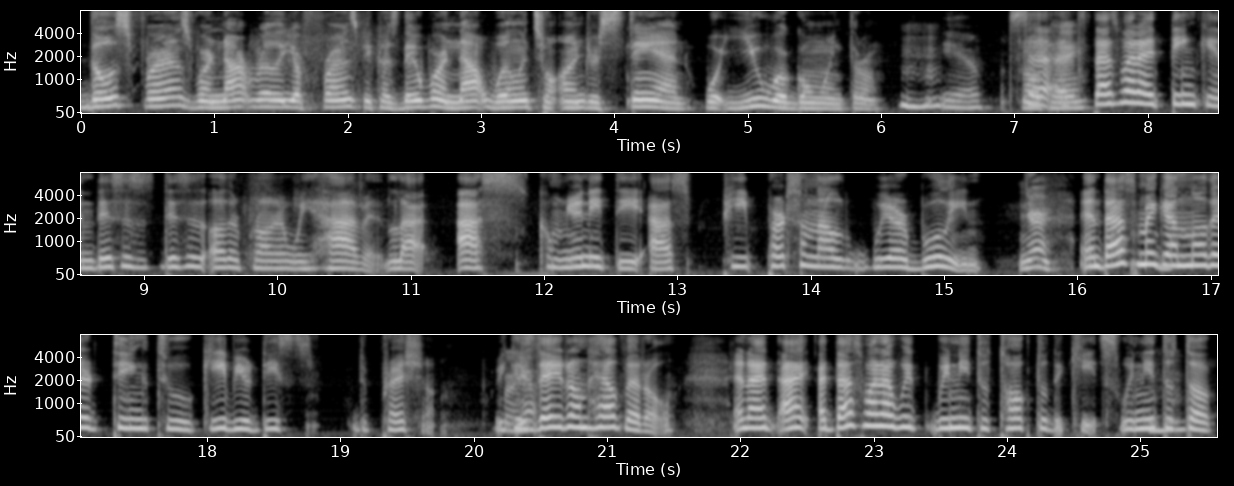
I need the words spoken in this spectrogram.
Those friends were not really your friends because they were not willing to understand what you were going through. Mhm. Yeah. So Okay. that's what I thinking. This is this is other problem we have it. Like as community, as pe- personal, we are bullying, Yeah, and that's make another thing to give you this depression because Yeah. they don't help at all. And I, I, I that's why I, we we need to talk to the kids. We need to talk.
